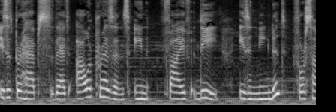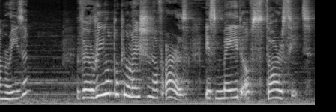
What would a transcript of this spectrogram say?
Is it perhaps that our presence in 5D is needed for some reason? The real population of Earth is made of star seeds,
